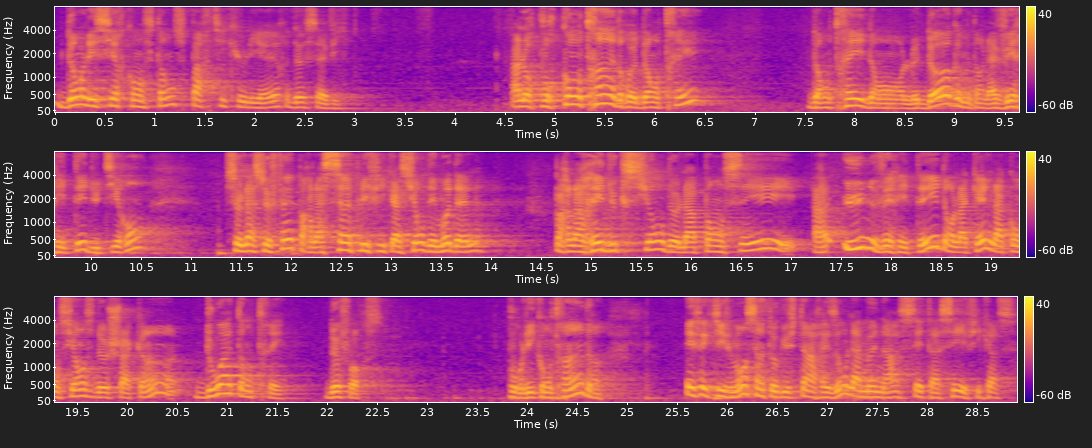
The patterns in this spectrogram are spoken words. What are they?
dans les circonstances particulières de sa vie. Alors pour contraindre d'entrer, d'entrer dans le dogme, dans la vérité du tyran, cela se fait par la simplification des modèles, par la réduction de la pensée à une vérité dans laquelle la conscience de chacun doit entrer de force. Pour l'y contraindre, effectivement, Saint Augustin a raison, la menace est assez efficace.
